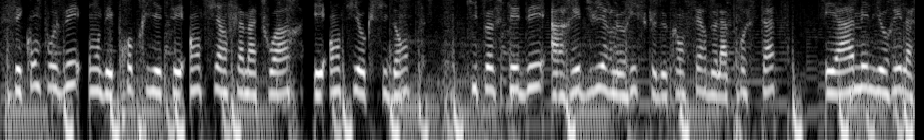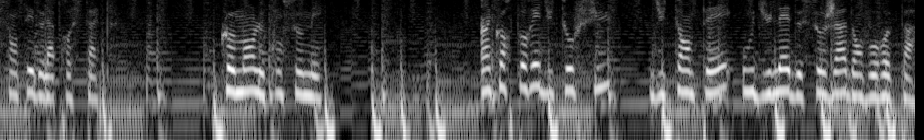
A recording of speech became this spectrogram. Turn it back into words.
Ces composés ont des propriétés anti-inflammatoires et antioxydantes qui peuvent aider à réduire le risque de cancer de la prostate et à améliorer la santé de la prostate. Comment le consommer? Incorporez du tofu, du tempeh ou du lait de soja dans vos repas.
